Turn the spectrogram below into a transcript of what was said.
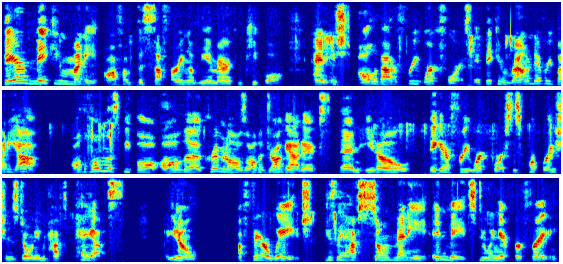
They are making money off of the suffering of the American people. And it's all about a free workforce. If they can round everybody up, all the homeless people, all the criminals, all the drug addicts, then, you know, they get a free workforce. These corporations don't even have to pay us, you know, a fair wage because they have so many inmates doing it for free.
